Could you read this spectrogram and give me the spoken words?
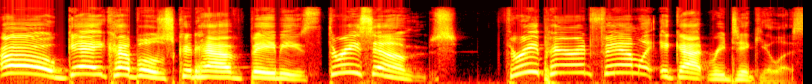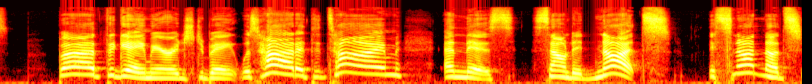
Oh, gay couples could have babies, threesomes, three parent family. It got ridiculous. But the gay marriage debate was hot at the time, and this sounded nuts. It's not nuts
